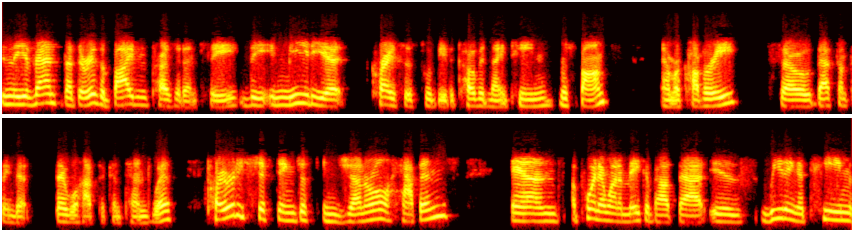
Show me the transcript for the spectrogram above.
In the event that there is a Biden presidency, the immediate crisis would be the COVID 19 response and recovery. So that's something that they will have to contend with. Priority shifting, just in general, happens. And a point I want to make about that is leading a team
